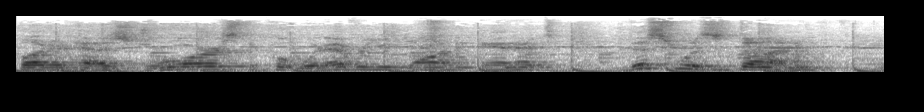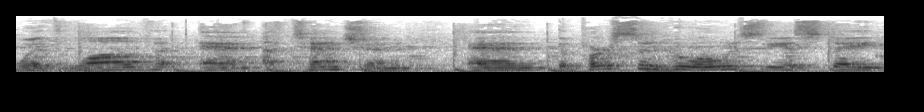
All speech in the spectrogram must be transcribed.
but it has drawers to put whatever you want in it. This was done with love and attention, and the person who owns the estate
